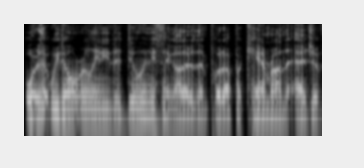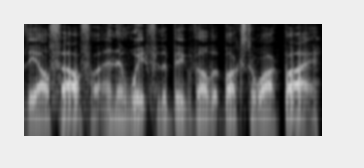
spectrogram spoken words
or that we don't really need to do anything other than put up a camera on the edge of the alfalfa and then wait for the big velvet bucks to walk by.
